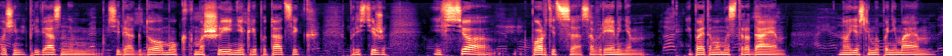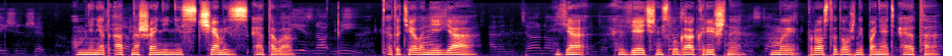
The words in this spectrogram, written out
очень привязанным себя к дому, к машине, к репутации, к престижу. И все портится со временем. И поэтому мы страдаем. Но если мы понимаем, у меня нет отношений ни с чем из этого, это тело не я, я вечный слуга Кришны. Мы просто должны понять это.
